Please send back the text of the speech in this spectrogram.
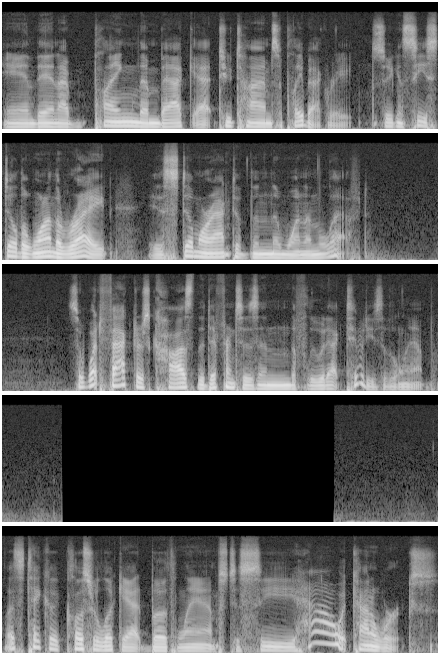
and then I'm playing them back at two times the playback rate. So you can see still the one on the right is still more active than the one on the left. So what factors cause the differences in the fluid activities of the lamp? Let's take a closer look at both lamps to see how it kind of works.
